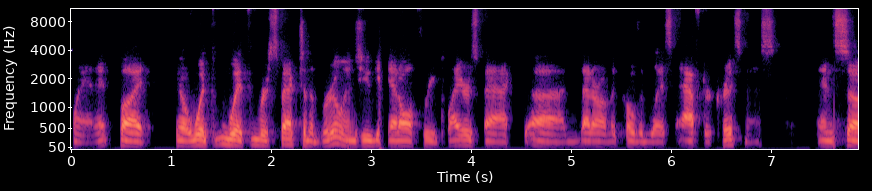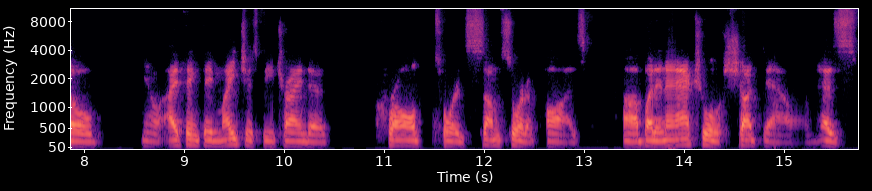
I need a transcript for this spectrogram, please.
planet. But, you know, with with respect to the Bruins, you get all three players back uh, that are on the COVID list after Christmas. And so, you know, I think they might just be trying to crawl towards some sort of pause. Uh, but an actual shutdown, as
